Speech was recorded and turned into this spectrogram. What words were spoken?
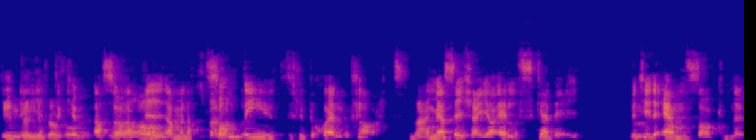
Det är Det är jättekul. Alltså att, vi, ja, men att spännande. sånt är ju inte självklart. Nej. Om jag säger så här, jag älskar dig. betyder en sak nu.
